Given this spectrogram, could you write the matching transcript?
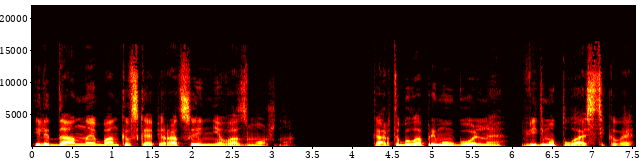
или «данная банковская операция невозможна». Карта была прямоугольная, видимо, пластиковая,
